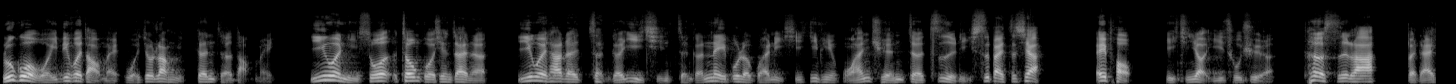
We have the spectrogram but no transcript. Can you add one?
如果我一定会倒霉，我就让你跟着倒霉。因为你说中国现在呢？因为它的整个疫情、整个内部的管理，习近平完全的治理失败之下，Apple 已经要移出去了。特斯拉本来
